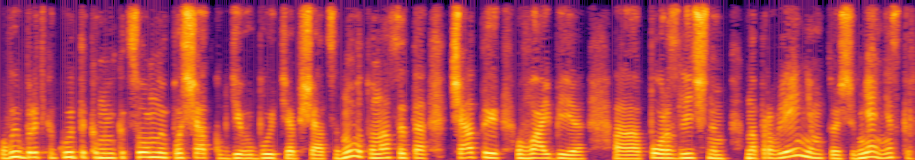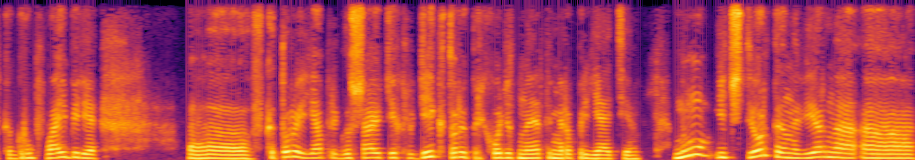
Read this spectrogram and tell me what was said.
выбрать какую-то коммуникационную площадку, где вы будете общаться. Ну, вот у нас это чаты в Вайбере по различным направлениям. То есть у меня несколько групп в Вайбере. Э, в которые я приглашаю тех людей, которые приходят на это мероприятие. Ну и четвертое, наверное, э,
